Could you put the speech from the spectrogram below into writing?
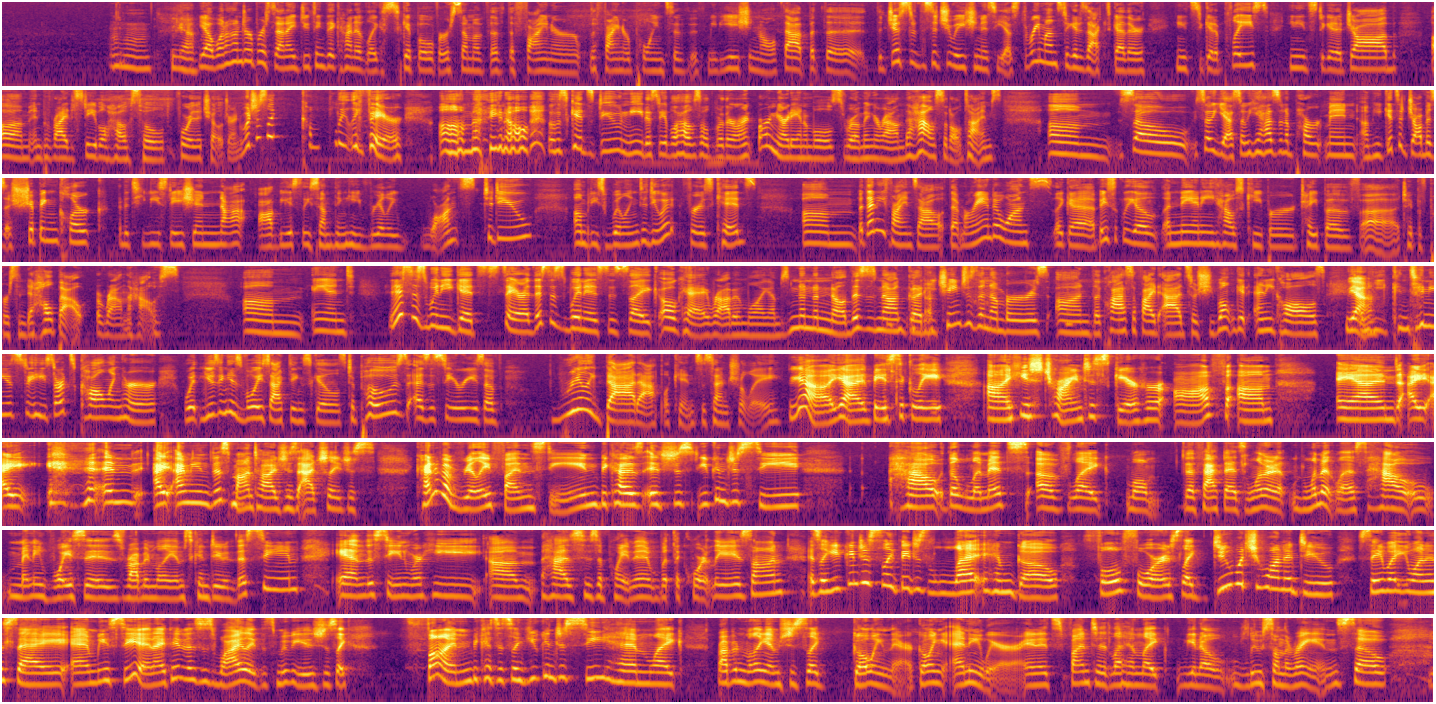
Yeah. Yeah, one hundred percent. I do think they kind of like skip over some of the, the finer the finer points of, of mediation and all of that. But the the gist of the situation is he has three months to get his act together. He needs to get a place. He needs to get a job, um, and provide a stable household for the children, which is like completely fair. Um, you know, those kids do need a stable household where there aren't barnyard animals roaming around the house at all times. Um, so so yeah, so he has an apartment. Um, he gets a job as a shipping clerk at a TV station. Not obviously something he really wants to do, um, but he's willing to do it for his kids. Um, but then he finds out that Miranda wants like a basically a, a nanny housekeeper type of uh, type of person to help out around the house. Um, and this is when he gets Sarah. This is when it's, it's like, okay, Robin Williams, no, no, no, this is not good. he changes the numbers on the classified ad so she won't get any calls. Yeah. And he continues to, he starts calling her with using his voice acting skills to pose as a series of really bad applicants, essentially. Yeah, yeah. Basically, uh, he's trying to scare her off. Um, and I, I, and I, I mean, this montage is actually just kind of a really fun scene because it's just you can just see how the limits of like, well, the fact that it's limit, limitless how many voices Robin Williams can do this scene and the scene where he um has his appointment with the court liaison. It's like you can just like they just let him go full force like do what you want to do say what you want to say and we see it. And I think this is why like this movie is just like fun because it's like you can just see him like Robin Williams just like going there, going anywhere, and it's fun to let him like you know loose on the reins. So,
